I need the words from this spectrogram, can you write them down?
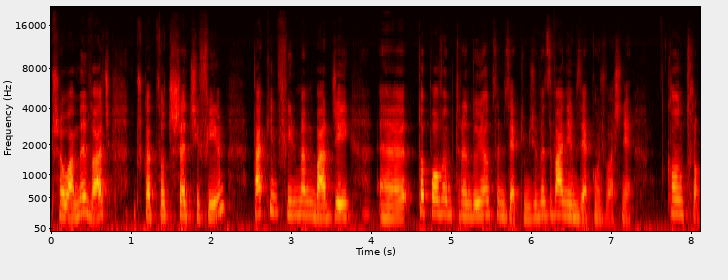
przełamywać, na przykład co trzeci film, takim filmem bardziej e, topowym, trendującym, z jakimś wyzwaniem, z jakąś właśnie kontrą.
